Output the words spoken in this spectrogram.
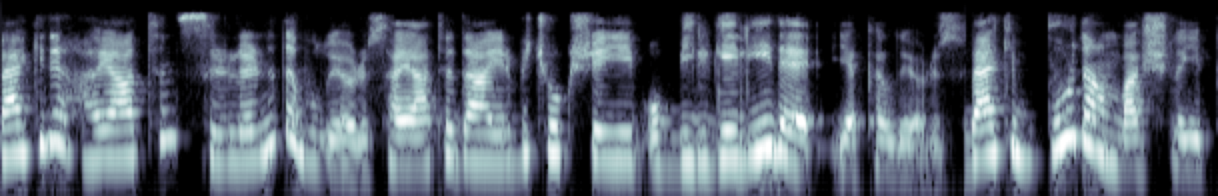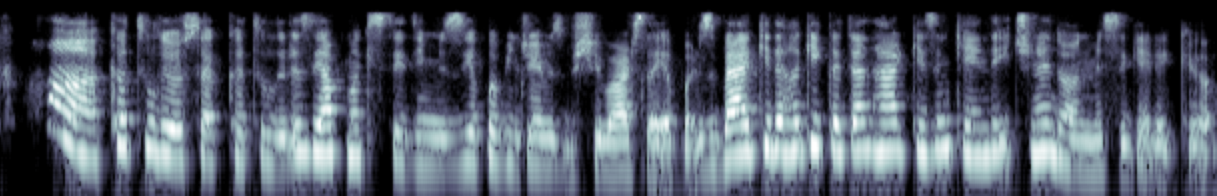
belki de hayatın sırlarını da buluyoruz. Hayata dair birçok şeyi, o bilgeliği de yakalıyoruz. Belki buradan başlayıp Ha katılıyorsak katılırız. Yapmak istediğimiz, yapabileceğimiz bir şey varsa yaparız. Belki de hakikaten herkesin kendi içine dönmesi gerekiyor.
